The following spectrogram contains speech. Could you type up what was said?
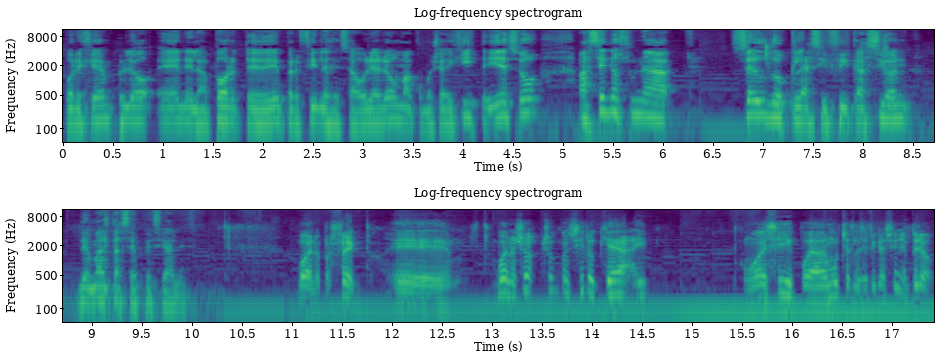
por ejemplo, en el aporte de perfiles de sabor y aroma, como ya dijiste, y eso, hacenos una pseudo clasificación de maltas especiales. Bueno, perfecto. Eh, bueno, yo, yo considero que hay, como decís, puede haber muchas clasificaciones, pero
